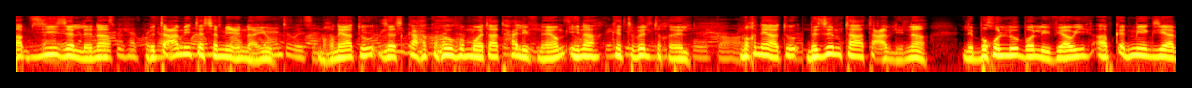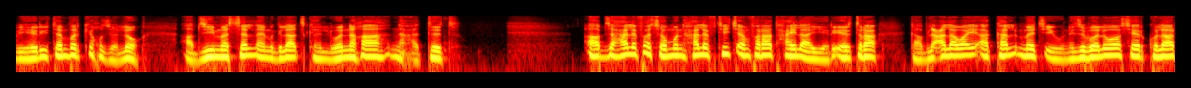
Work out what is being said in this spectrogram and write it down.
ኣብዚ ዘለና ብጣዕሚ ተሰሚዑና እዩ ምክንያቱ ዘስካሕክሑ ህሞታት ሓሊፍናዮም ኢና ክትብል ትኽእል ምክንያቱ ብዝምታ ተዓብሊልና ልቢ ኩሉ ቦሊቭያዊ ኣብ ቅድሚ እግዚኣብሄር እዩ ተንበርኪኹ ዘሎ ኣብዚ መሰል ናይ ምግላፅ ክህልወና ኸኣ ንሓትት ኣብ ዝሓለፈ ሰሙን ሓለፍቲ ጨንፈራት ሓይሊ ኣየር ኤርትራ ካብ ላዕላዋይ ኣካል መጺኡ ንዝበልዎ ሴርኩላር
